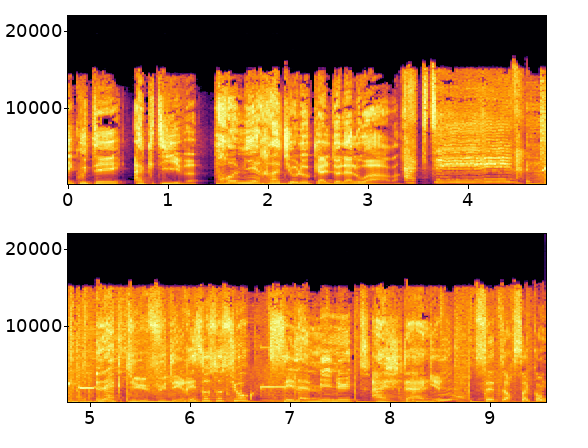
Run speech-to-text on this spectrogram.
Vous écoutez Active, première radio locale de la Loire. Active. L'actu vue des réseaux sociaux, c'est la minute hashtag. 7h53,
